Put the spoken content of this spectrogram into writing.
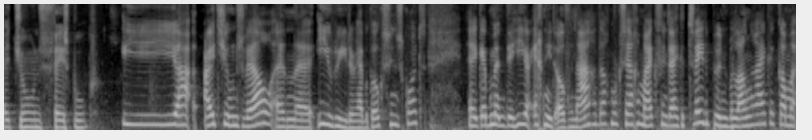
iTunes, Facebook... Ja, iTunes wel. En eh, e-reader heb ik ook sinds kort. Ik heb me er hier echt niet over nagedacht, moet ik zeggen. Maar ik vind eigenlijk het tweede punt belangrijk. Ik kan me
